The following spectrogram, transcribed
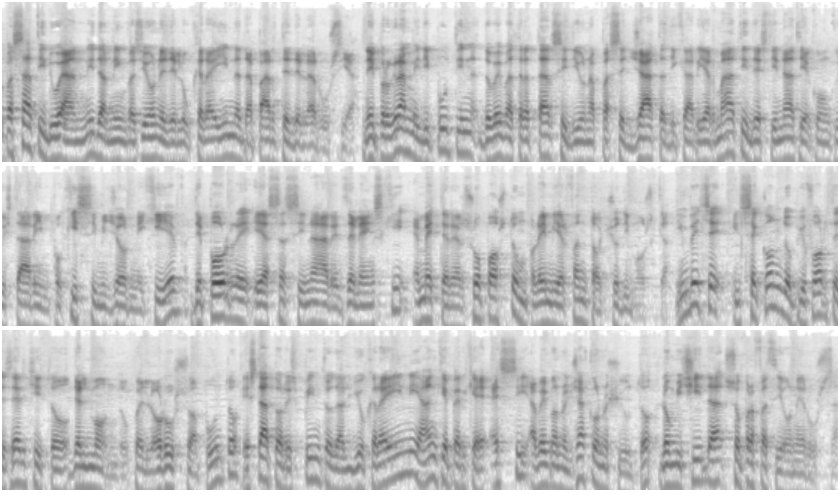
passati due anni dall'invasione dell'Ucraina da parte della Russia. Nei programmi di Putin doveva trattarsi di una passeggiata di carri armati destinati a conquistare in pochissimi giorni Kiev, deporre e assassinare Zelensky e mettere al suo posto un premier fantoccio di Mosca. Invece il secondo più forte esercito del mondo, quello russo appunto, è stato respinto dagli ucraini anche perché essi avevano avevano già conosciuto l'omicida sopraffazione russa.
